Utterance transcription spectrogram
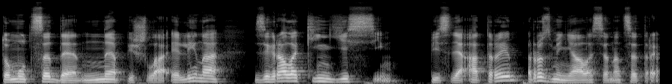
Тому CD не пішла Еліна, зіграла кінь Е7. Після А3 розмінялася на С3.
